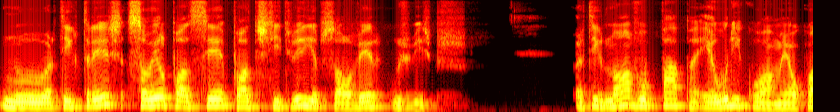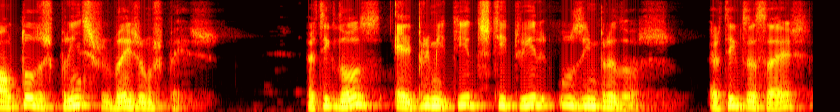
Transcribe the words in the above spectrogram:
no artigo 3, só ele pode, ser, pode destituir e absolver os bispos. Artigo 9, o Papa é o único homem ao qual todos os príncipes beijam os pés. Artigo 12, é-lhe permitido destituir os imperadores. Artigo 16,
